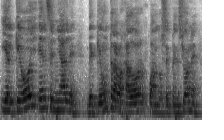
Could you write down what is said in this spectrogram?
y el que hoy él señale de que un trabajador cuando se pensione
